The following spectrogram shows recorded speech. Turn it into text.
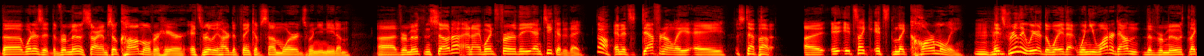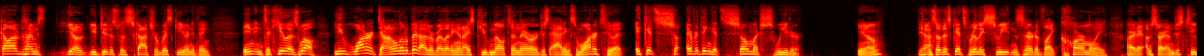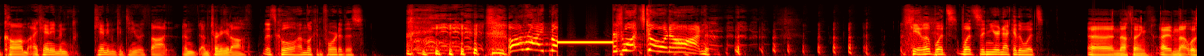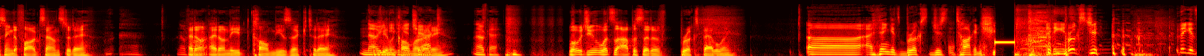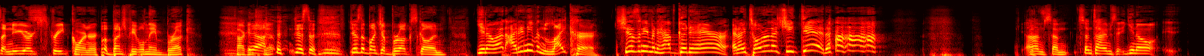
the what is it? The vermouth. Sorry, I'm so calm over here. It's really hard to think of some words when you need them. Uh, vermouth and soda, and I went for the Antica today. Oh. and it's definitely a. A step up. Uh, it, it's like it's like caramely. It's really weird the way that when you water down the vermouth, like a lot of times, you know, you do this with scotch or whiskey or anything, in, in tequila as well. You water it down a little bit, either by letting an ice cube melt in there or just adding some water to it. It gets so, everything gets so much sweeter, you know. Yeah. And so this gets really sweet and sort of like caramely. All right, I'm sorry, I'm just too calm. I can't even can't even continue with thought. I'm I'm turning it off. That's cool. I'm looking forward to this. All right, m- what's going on? Caleb, what's what's in your neck of the woods? Uh, nothing. I am not listening to fog sounds today. No I don't. I don't need calm music today. No, I'm you feeling need to get calm checked. Okay. What would you? What's the opposite of Brooks babbling? Uh, I think it's Brooks just talking shit. I think it's Brooks just, I think it's a New York street corner. a bunch of people named Brooke talking Yeah, shit. just a, just a bunch of Brooks going. You know what? I didn't even like her. She doesn't even have good hair, and I told her that she did. um, some sometimes you know,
